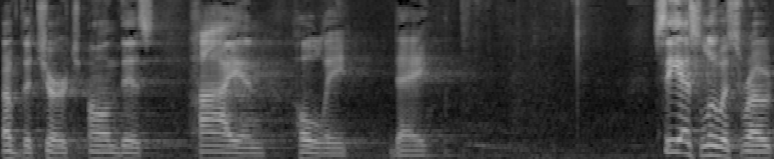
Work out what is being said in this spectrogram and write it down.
of the church on this high and holy day. C.S. Lewis wrote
